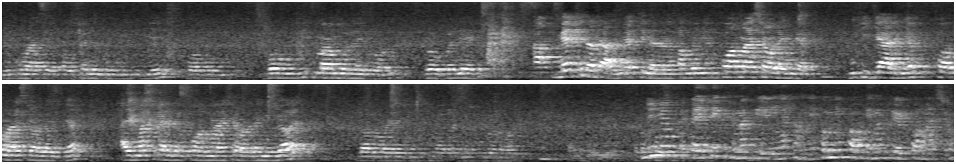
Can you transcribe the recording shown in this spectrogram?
ñu commencé foofu fenn bu ñu liggéey boobu boobu huit membres lañ woon boobu ba léegi ah metti na daal metti na xam nga ñun formation lañ def ñi ci jaar ñëpp formation lañ def ay matériel de formation la ñu yore loolu mooy loolu la ñu doon wax. ñu ñëw fi tey fekk fi matériel yi nga xam ne comme ni nga ko waxee matériel formation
